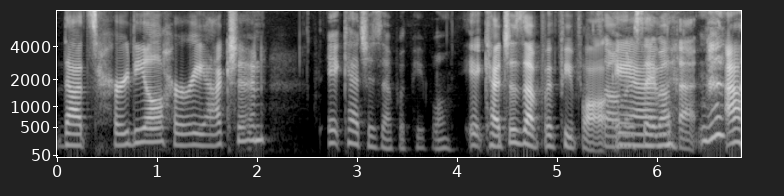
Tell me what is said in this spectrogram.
that's her deal, her reaction. It catches up with people. It catches up with people. That's all I'm gonna say about that. uh,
